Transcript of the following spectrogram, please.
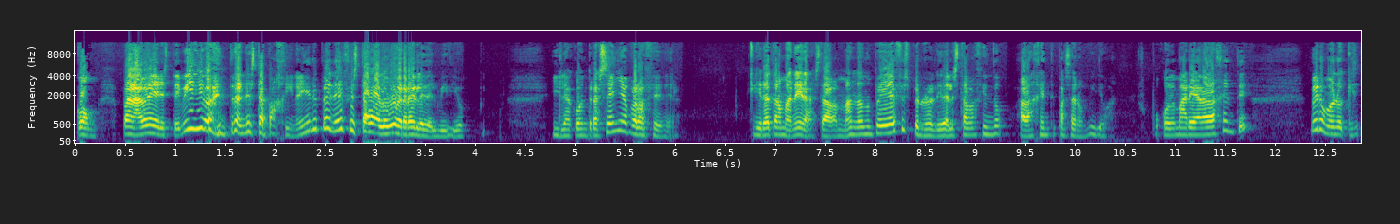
con, para ver este vídeo, entra en esta página. Y en el PDF estaba el URL del vídeo y la contraseña para acceder. Era otra manera, estaba mandando PDFs, pero en realidad le estaba haciendo a la gente pasar un vídeo. Un poco de marear a la gente, pero bueno, que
